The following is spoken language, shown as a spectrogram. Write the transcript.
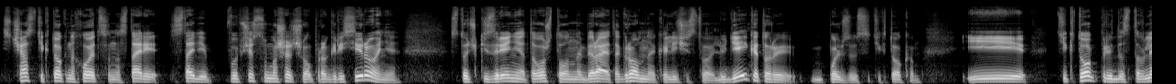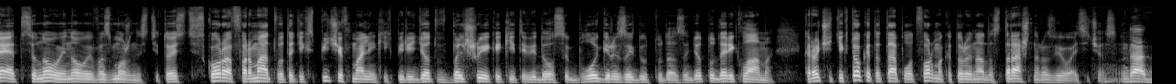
сейчас ТикТок находится на стадии, стадии вообще сумасшедшего прогрессирования, с точки зрения того, что он набирает огромное количество людей, которые пользуются ТикТоком, и ТикТок предоставляет все новые и новые возможности. То есть скоро формат вот этих спичев маленьких перейдет в большие какие-то видосы, блогеры зайдут туда, зайдет туда реклама. Короче, ТикТок — это та платформа, которую надо страшно развивать сейчас. Да,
